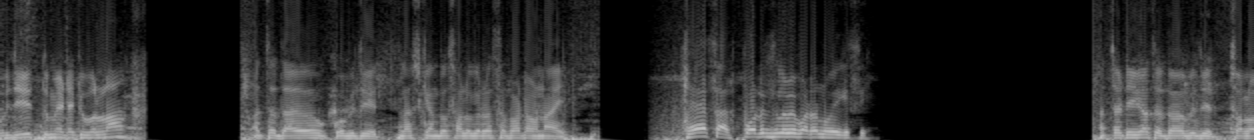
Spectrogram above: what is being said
অভিজিৎ তুমি এটা কি বললা? আচ্ছা যাই হোক অভিজিৎ লাস্ট কেন তো চালুকের কাছে পাঠাও নাই? হ্যাঁ স্যার পটেন্সিয়াল পাঠানো হয়ে গেছে। আচ্ছা ঠিক আছে দয়া অভিজিৎ চলো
